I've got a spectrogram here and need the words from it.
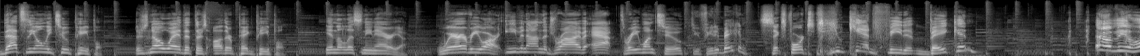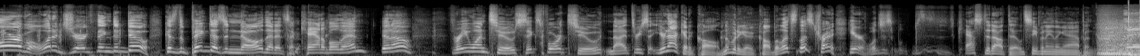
That's the only two people. There's no way that there's other pig people in the listening area. Wherever you are, even on the Drive app 312 Do you feed it bacon? 642 You can't feed it bacon. That would be horrible. What a jerk thing to do. Because the pig doesn't know that it's a cannibal then, you know? 312 642 936. You're not going to call. Nobody going to call. But let's let's try it. Here, we'll just cast it out there. Let's see if anything happens. Hey,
